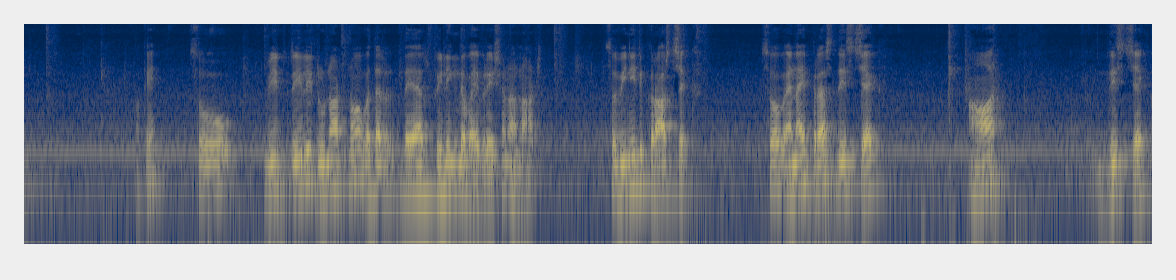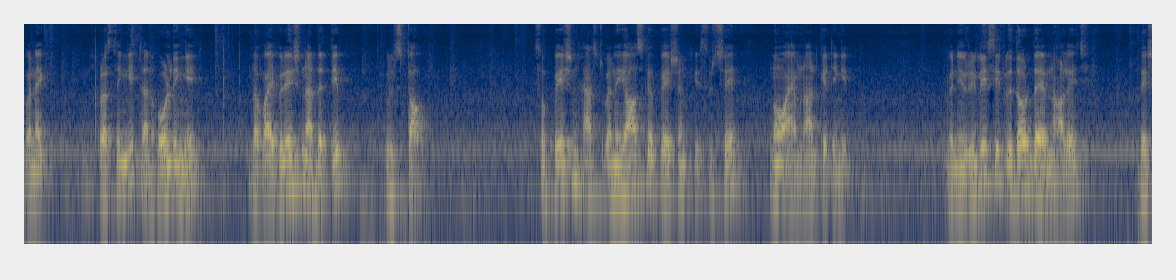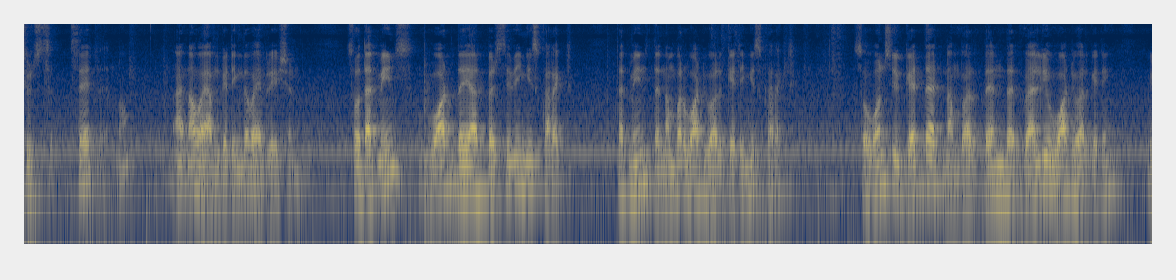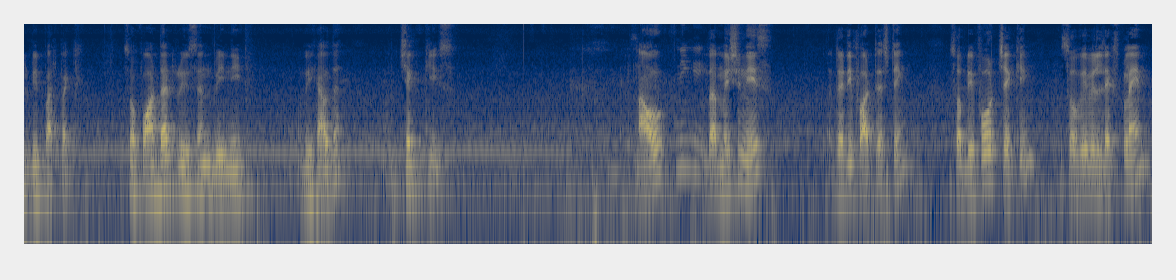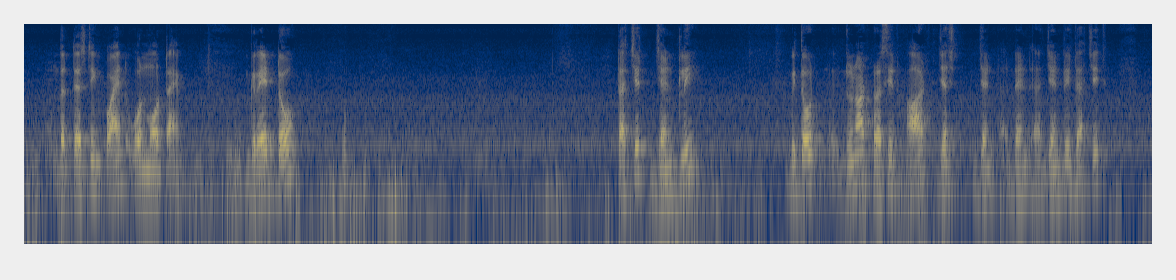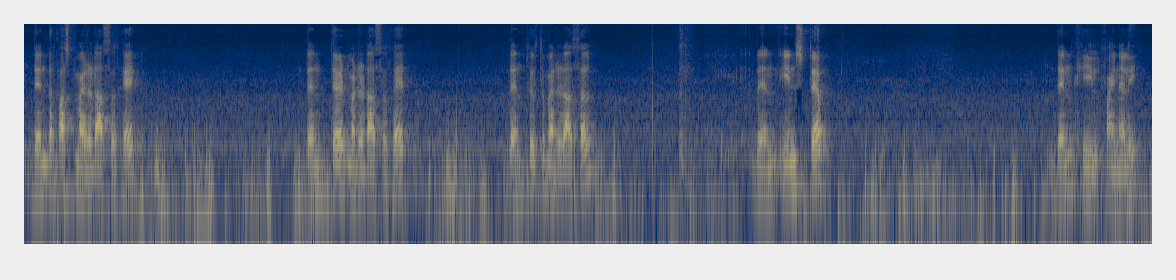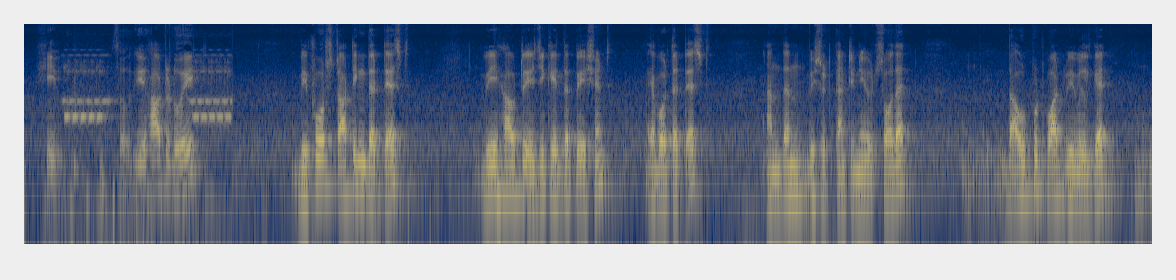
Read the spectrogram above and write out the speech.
Okay? So we really do not know whether they are feeling the vibration or not. So we need to cross check so when i press this check or this check when i pressing it and holding it the vibration at the tip will stop so patient has to when you ask a patient he should say no i am not getting it. When you release it without their knowledge they should say no now i am getting the vibration. So that means what they are perceiving is correct. That means the number what you are getting is correct. So once you get that number then the value what you are getting will be perfect. So for that reason we need we have the check keys now the machine is ready for testing. So before checking so we will explain the testing point one more time. Great toe. Touch it gently. Without do not press it hard just gent, gently touch it. Then the first metatarsal head. Then third metatarsal head. Then fifth metatarsal then instep then heel finally heel. So you have to do it. Before starting the test we have to educate the patient about the test and then we should continue it so that the output what we will get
